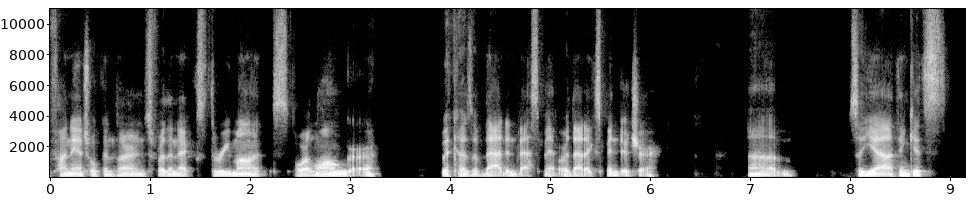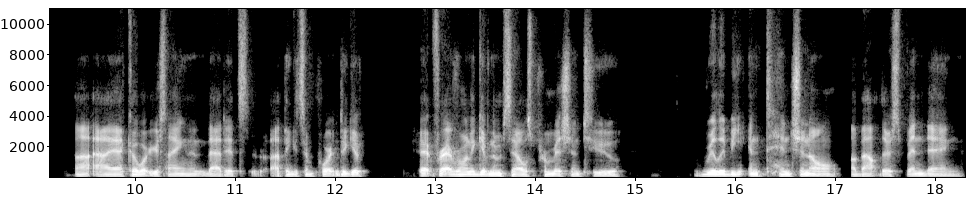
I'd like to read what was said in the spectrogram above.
financial concerns for the next three months or longer because of that investment or that expenditure. Um, so yeah, I think it's uh, I echo what you're saying that it's I think it's important to give for everyone to give themselves permission to really be intentional about their spending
